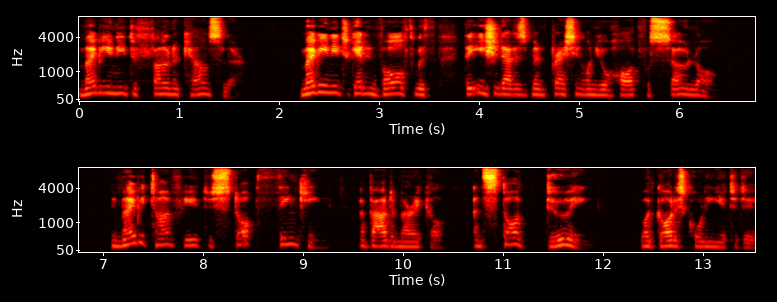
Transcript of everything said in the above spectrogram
maybe you need to phone a counselor. Maybe you need to get involved with the issue that has been pressing on your heart for so long. It may be time for you to stop thinking about a miracle and start doing what God is calling you to do.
